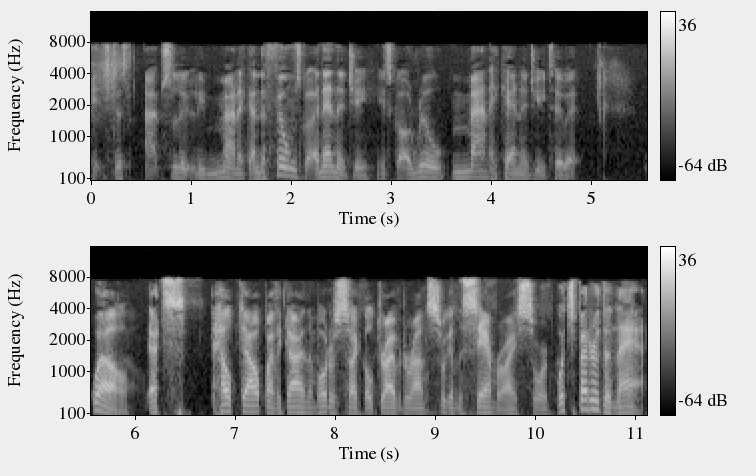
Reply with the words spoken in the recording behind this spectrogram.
It's just absolutely manic. And the film's got an energy. It's got a real manic energy to it. Well, that's helped out by the guy on the motorcycle driving around swinging the samurai sword. What's better than that?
